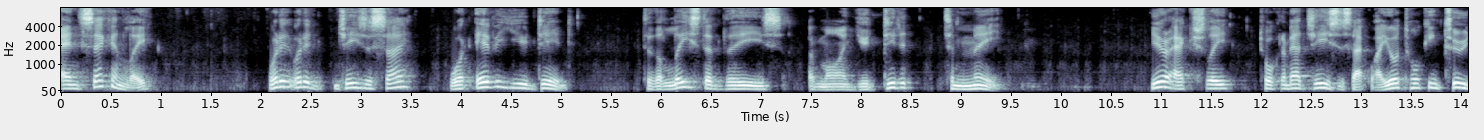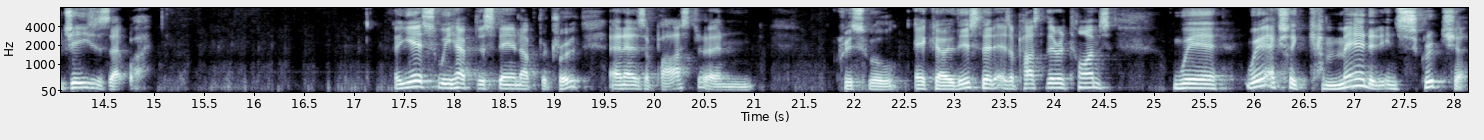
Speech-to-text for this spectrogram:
And secondly, what did, what did Jesus say? Whatever you did to the least of these of mine, you did it to me. You're actually talking about Jesus that way. You're talking to Jesus that way. Yes, we have to stand up for truth. And as a pastor, and Chris will echo this, that as a pastor, there are times where we're actually commanded in Scripture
